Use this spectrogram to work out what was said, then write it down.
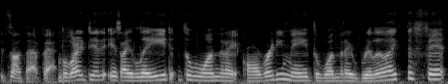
It's not that bad. But what I did is I laid the one that I already made, the one that I really like the fit,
